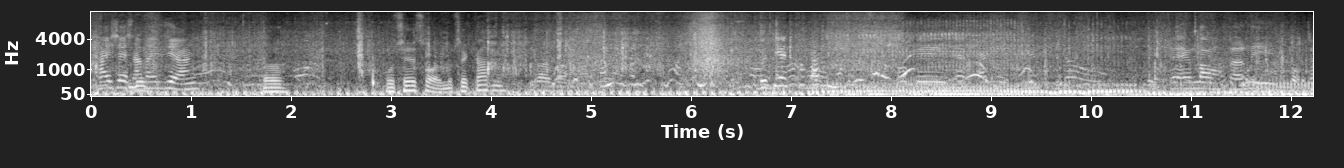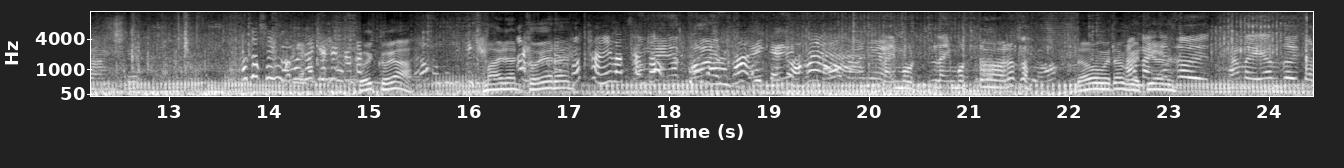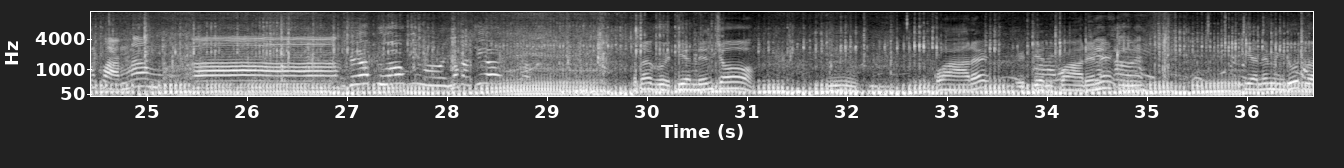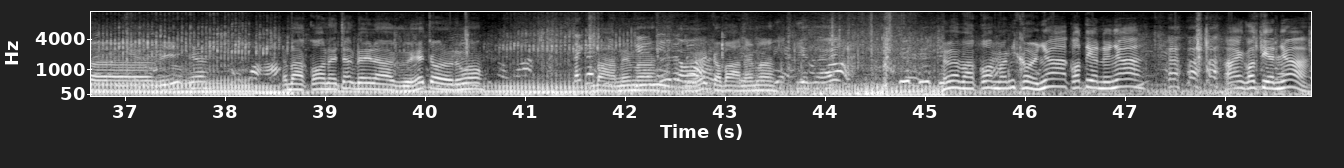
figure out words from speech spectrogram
Hai xe sáng nay gì anh. Ờ. Một xe sỏi một xe cát nữa. Đầu tiên ok em em lo tớ đi khẩu trang cưới cưới à? Mai đặt cưới ở đây. Lại một lại một tờ đó cơ. Đâu người ta gửi tiền rơi tháng này em rơi còn khoảng uh, người ta gửi tiền đến cho. Ừ. quà đấy. Gửi tiền quà đến đấy. ừ. tiền đấy mình đút vào ví nhá. Bà con này chắc đây là gửi hết cho rồi đúng không? Bản này mà. gửi hết cả bản này mà. Tiền đấy. Thế là bà con vẫn khởi nhá có tiền rồi nhá. Anh có tiền nhá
